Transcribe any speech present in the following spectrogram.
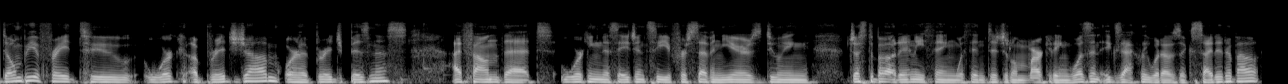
don't be afraid to work a bridge job or a bridge business. I found that working this agency for seven years doing just about anything within digital marketing wasn't exactly what i was excited about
